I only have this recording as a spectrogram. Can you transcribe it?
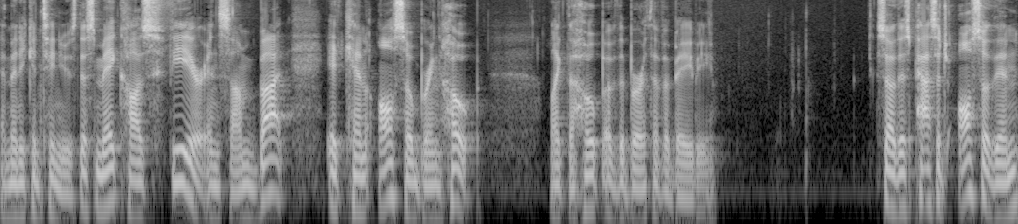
And then he continues this may cause fear in some, but it can also bring hope, like the hope of the birth of a baby. So, this passage also then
